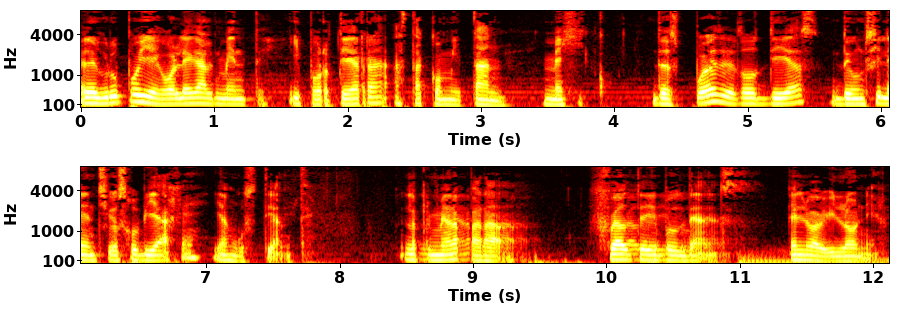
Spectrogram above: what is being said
El grupo llegó legalmente y por tierra hasta Comitán, México, después de dos días de un silencioso viaje y angustiante. La primera parada fue al Table Dance, en Babilonia,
